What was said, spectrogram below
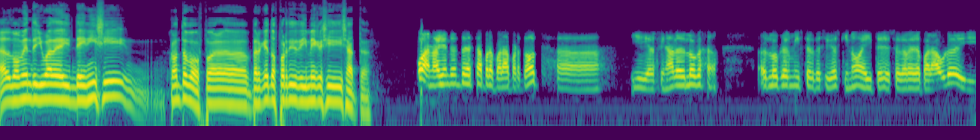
el moment de jugar de- d'inici, com te per, per aquests dos partits de dimecres i dissabte? Bueno, jo intento estar preparat per tot eh, i al final és el que, és el que el míster decideix qui no, ell té la darrera paraula i,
